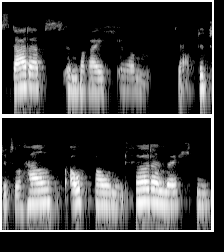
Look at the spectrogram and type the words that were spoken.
Startups im Bereich ähm, ja, Digital Health aufbauen und fördern möchten,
